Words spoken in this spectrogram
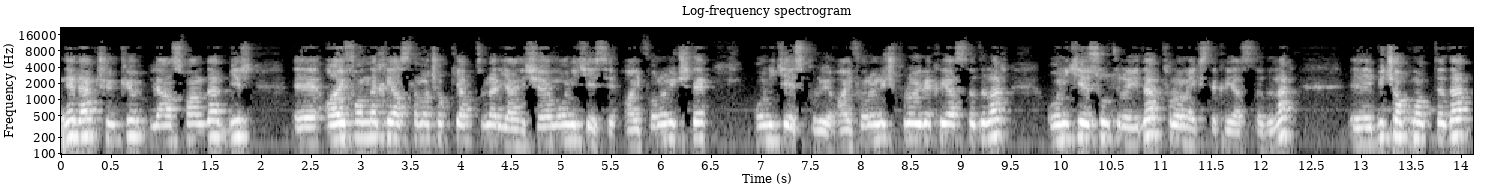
Neden? Çünkü lansmanda bir e, iPhone'la kıyaslama çok yaptılar. Yani Xiaomi 12S'i iPhone 13 ile 12S Pro'yu iPhone 13 Pro ile kıyasladılar. 12S Ultra'yı da Pro Max'te kıyasladılar. Ee, Birçok noktada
